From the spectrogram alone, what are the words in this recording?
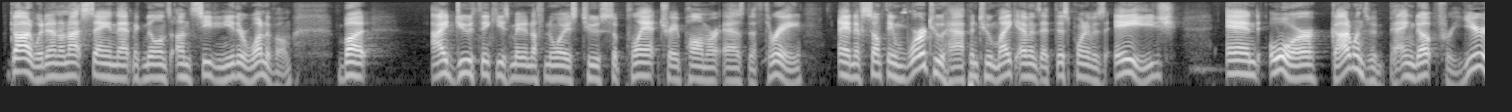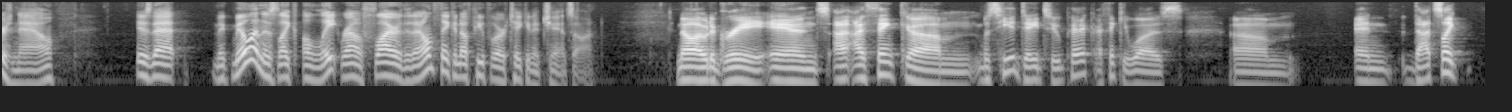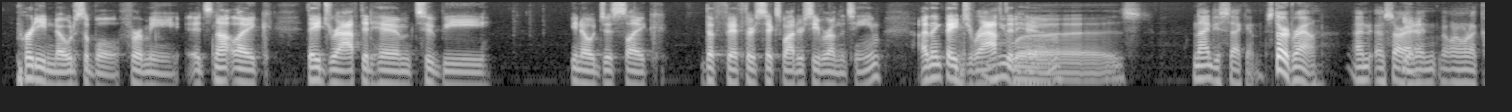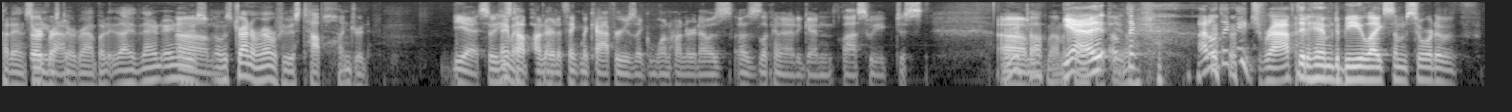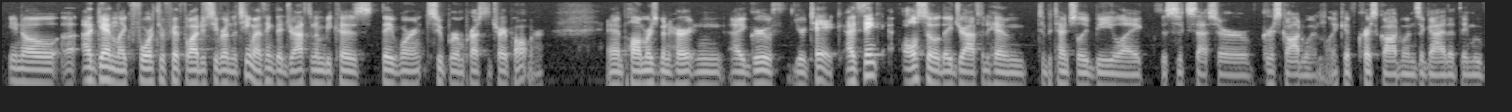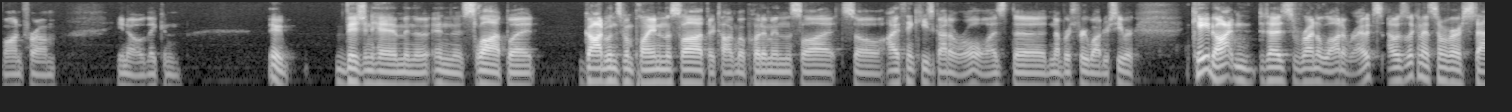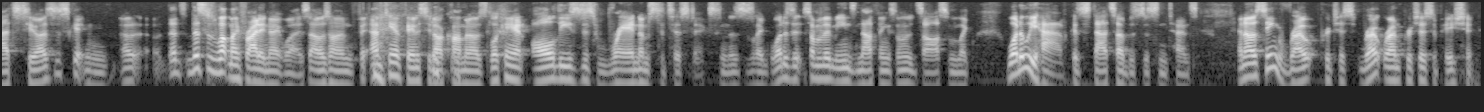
Godwin. And I'm not saying that McMillan's unseating either one of them, but I do think he's made enough noise to supplant Trey Palmer as the three. And if something were to happen to Mike Evans at this point of his age, and or Godwin's been banged up for years now, is that McMillan is like a late round flyer that I don't think enough people are taking a chance on. No, I would agree, and I, I think um, was he a day two pick? I think he was, um, and that's like pretty noticeable for me. It's not like they drafted him to be, you know, just like the fifth or sixth wide receiver on the team. I think they drafted him. Ninety second, it's third round. I, am sorry, Yeah. I didn't I don't want to cut in. Third round. third round, but I, I, I, was- Um, I was trying to remember if he was top hundred. Yeah, so he's Anyway, top hundred. I think McCaffrey was like one hundred. I was I was looking at it again last week. Just We um, talking about yeah, I, I don't think I don't think they drafted him to be like some sort of you know uh, again like fourth or fifth wide receiver on the team. I think they drafted him because they weren't super impressed with Trey Palmer, and Palmer's been hurt. And I agree with your take. I think also they drafted him to potentially be like the successor of Chris Godwin. Like if Chris Godwin's a guy that they move on from, you know they can they vision him in the in the slot, but Godwin's been playing in the slot. They're talking about put him in the slot. So I think he's got a role as the number three wide receiver. Cade Otton does run a lot of routes. I was looking at some of our stats too. I was just getting uh, that's this is what my Friday night was. I was on ftnfantasy.com and I was looking at all these just random statistics. And this is like, what is it? Some of it means nothing. Some of it's awesome. Like, what do we have? Because Stats Hub is just intense. And I was seeing route partic- route run participation.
